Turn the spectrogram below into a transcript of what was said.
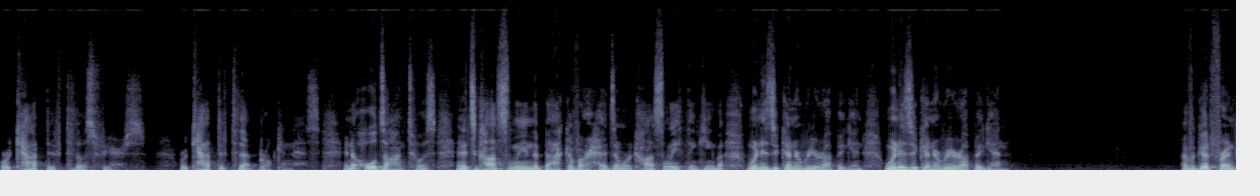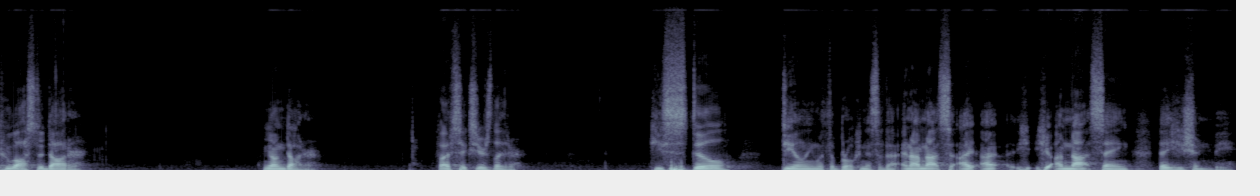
We're captive to those fears. We're captive to that brokenness. And it holds on to us. And it's constantly in the back of our heads. And we're constantly thinking about when is it going to rear up again? When is it going to rear up again? I have a good friend who lost a daughter, young daughter, five, six years later. He's still dealing with the brokenness of that. And I'm not, I, I, he, I'm not saying that he shouldn't be,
